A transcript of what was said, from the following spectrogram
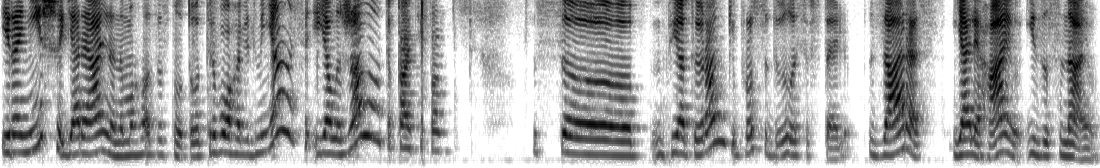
І раніше я реально не могла заснути. От тривога відмінялася, і я лежала отака, типа, з е, п'ятої ранки просто дивилася в стелю. Зараз я лягаю і засинаю.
